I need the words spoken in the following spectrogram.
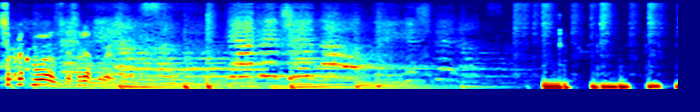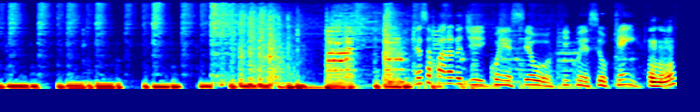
sobre a música, sobre a música. Nessa parada de conhecer o. Quem conheceu quem? Uhum,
